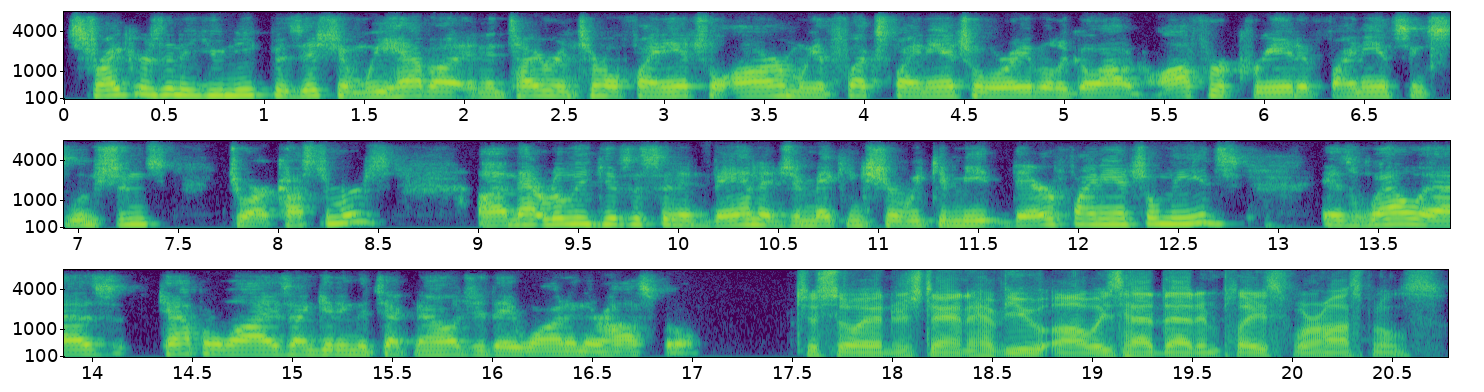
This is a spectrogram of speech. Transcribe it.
Stryker's in a unique position. We have a, an entire internal financial arm. We have Flex Financial. We're able to go out and offer creative financing solutions to our customers. Uh, and that really gives us an advantage in making sure we can meet their financial needs as well as capitalize on getting the technology they want in their hospital. Just so I understand, have you always had that in place for hospitals?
